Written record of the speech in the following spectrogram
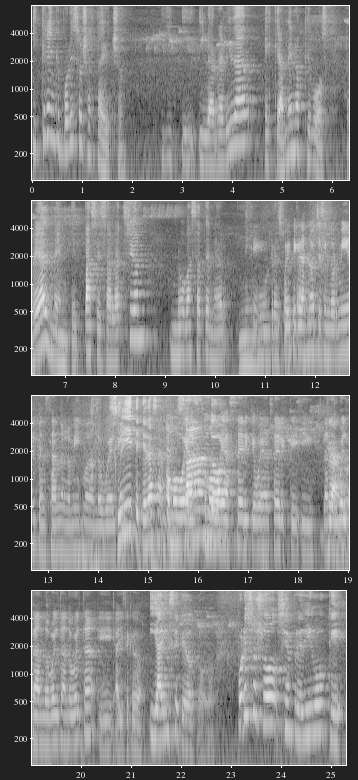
y creen que por eso ya está hecho. Y, la realidad es que a menos que vos realmente pases a la acción, no vas a tener ningún resultado. Después te quedas noches sin dormir pensando en lo mismo, dando vueltas. Sí, te quedas analizando. ¿Cómo voy, a, ¿Cómo voy a hacer y qué voy a hacer? y dando vuelta, dando vuelta, dando vuelta y ahí se quedó. Y ahí se quedó todo. Por eso yo siempre digo que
